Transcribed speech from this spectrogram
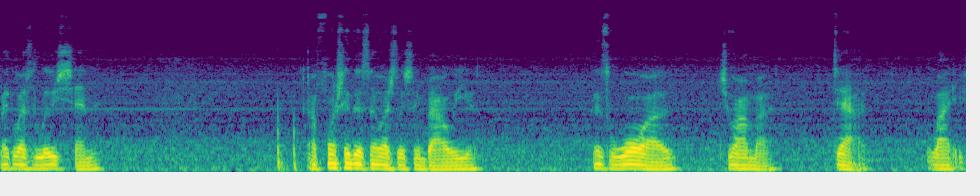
like resolution. Unfortunately, there's no resolution in Bowie. There's war, drama, death, life.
